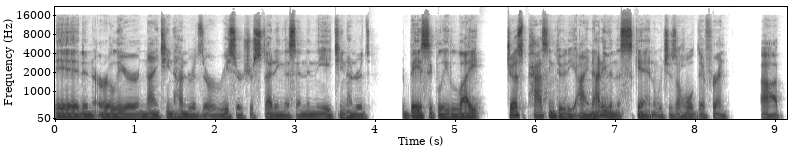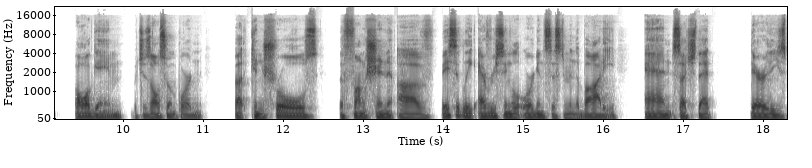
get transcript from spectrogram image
mid and earlier 1900s, there were researchers studying this. And in the 1800s, basically light just passing through the eye, not even the skin, which is a whole different uh, ball game, which is also important, but controls the function of basically every single organ system in the body, and such that there are these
